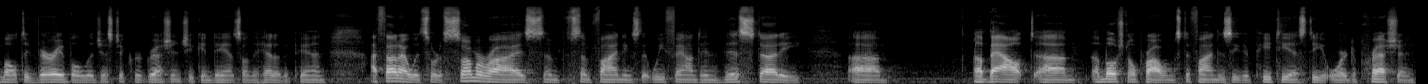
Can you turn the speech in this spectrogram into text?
multivariable logistic regressions you can dance on the head of the pin. I thought I would sort of summarize some, some findings that we found in this study um, about um, emotional problems defined as either PTSD or depression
